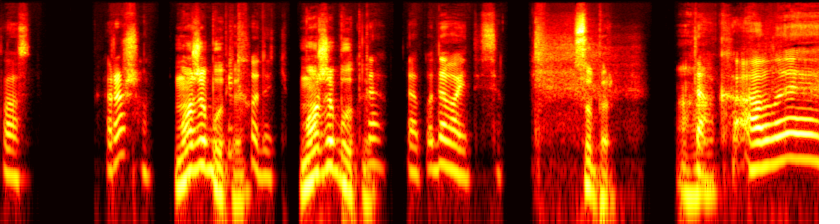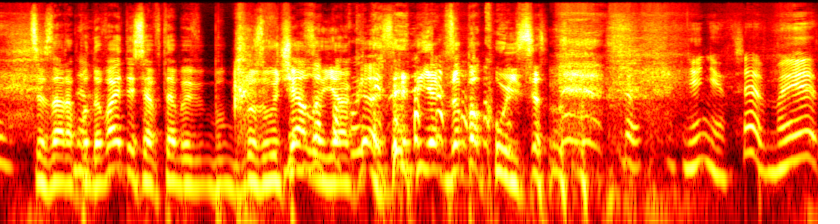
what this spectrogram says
Клас. Хорошо, Може бути? підходить. Може бути? Да, да, подавайтеся. Супер. Ага. Так, але Це зараз Да. подавайтеся, в тебе прозвучало як, як запакуйся. ні, ні, все. Ми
